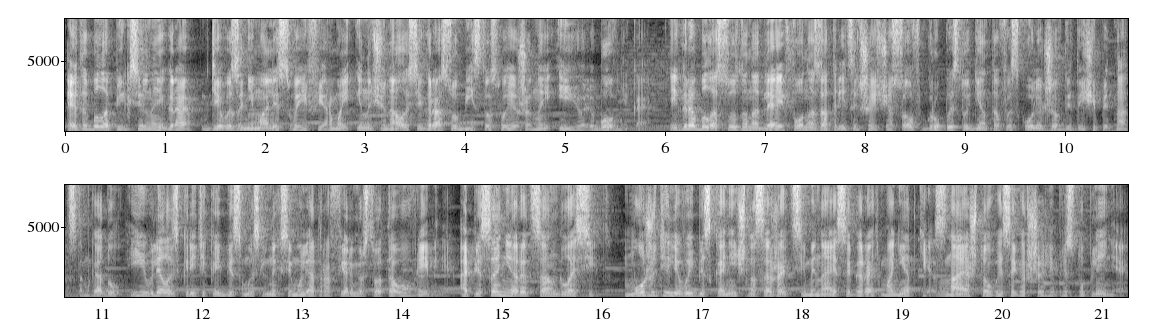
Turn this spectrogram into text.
Это была пиксельная игра, где вы занимались своей фермой и начиналась игра с убийства своей жены и ее любовника. Игра была создана для айфона за 36 часов группой студентов из колледжа в 2015 году и являлась критикой бессмысленных симуляторов фермерства того времени. Описание Red Sun гласит Можете ли вы бесконечно сажать семена и собирать монетки, зная, что вы совершили преступление?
